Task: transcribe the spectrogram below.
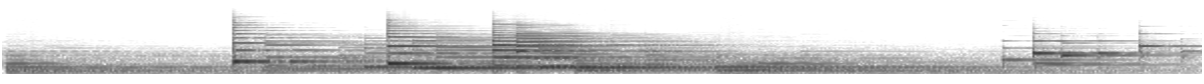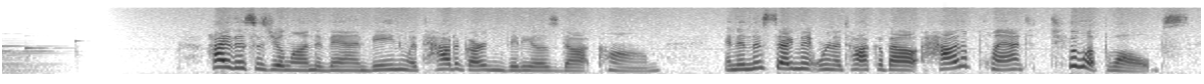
Hi, this is Yolanda Vanveen with howtogardenvideos.com. And in this segment, we're going to talk about how to plant tulip bulbs.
